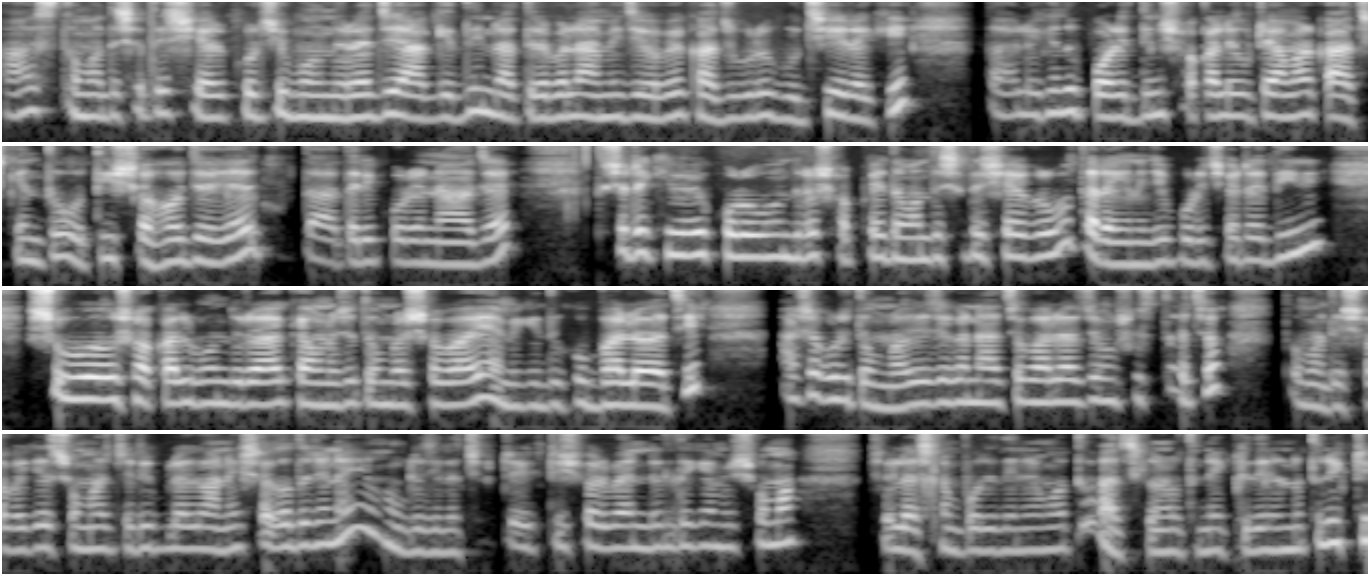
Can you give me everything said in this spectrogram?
আজ তোমাদের সাথে শেয়ার করছি বন্ধুরা যে আগের দিন রাতের বেলা আমি যেভাবে কাজগুলো গুছিয়ে রাখি, তাহলে কিন্তু পরের দিন সকালে উঠে আমার কাজ কিন্তু অতি সহজ হয়ে যায়, খুব তাড়াতাড়ি করে নেওয়া যায়। তো সেটা কীভাবে করব বন্ধুরা সবটাই তোমাদের সাথে শেয়ার করব, তার আগে নিজে পরিচয়টা দিই শুভ সকাল বন্ধুরা, কেমন আছো তোমরা সবাই? আমি কিন্তু খুব ভালো আছি। আশা করি তোমরাও যে যেখানে আছো ভালো আছো এবং সুস্থ আছো। তোমাদের সবাইকে সমাজ ডেলি ব্লগে অনেক স্বাগত জানাই। হুগলি জেলার ছোট্ট একটি শহর ব্যান্ডেল থেকে আমি সোমা চলে আসলাম প্রতিদিনের মতো। আজকে নতুন একটি দিনের নতুন একটি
